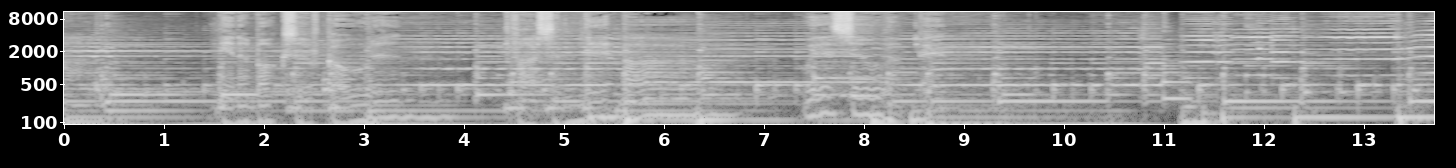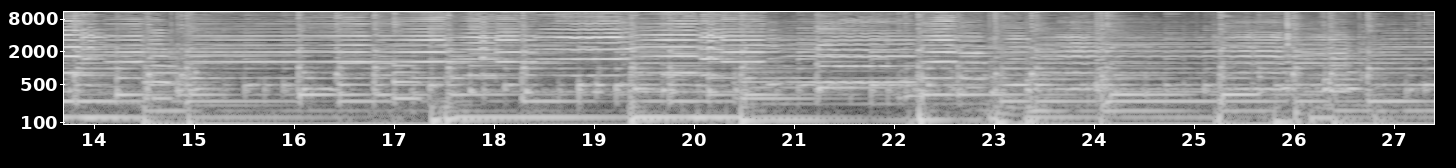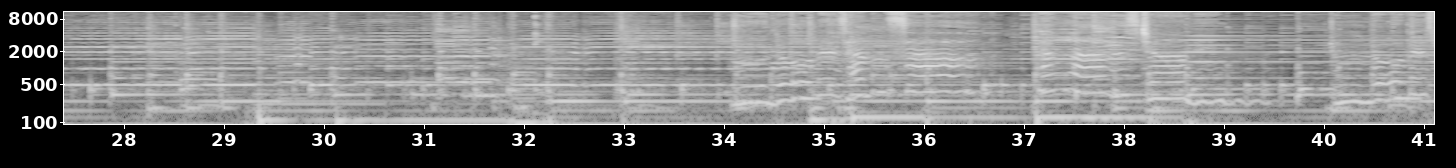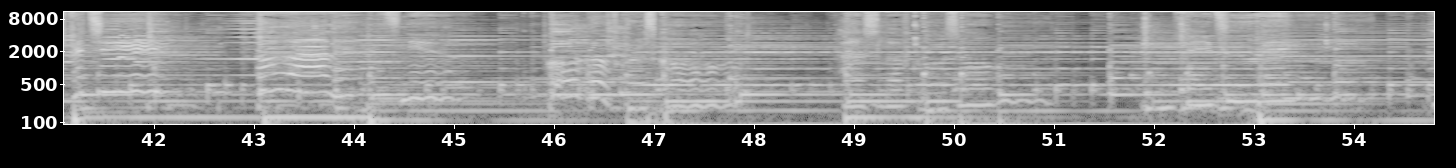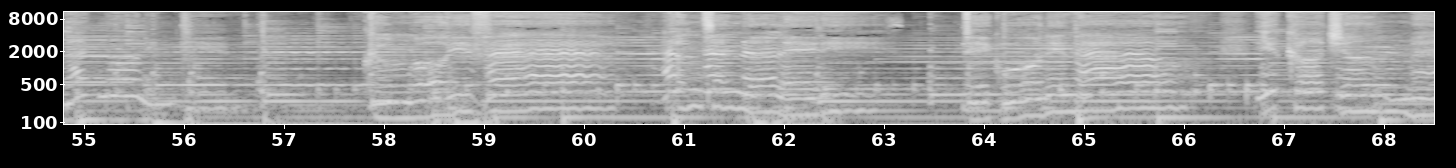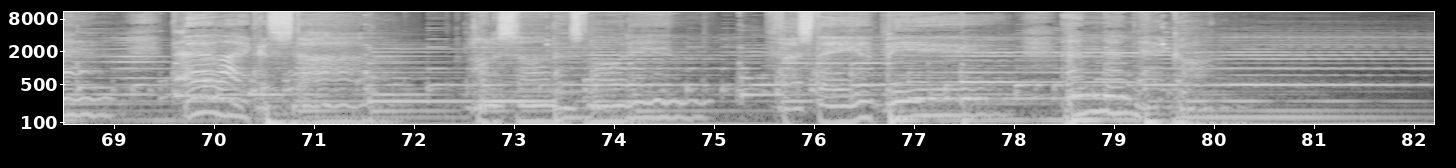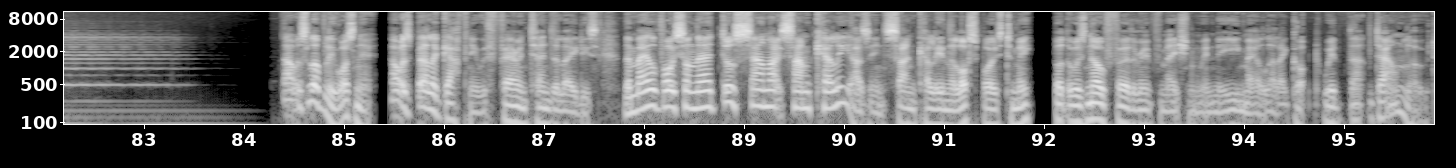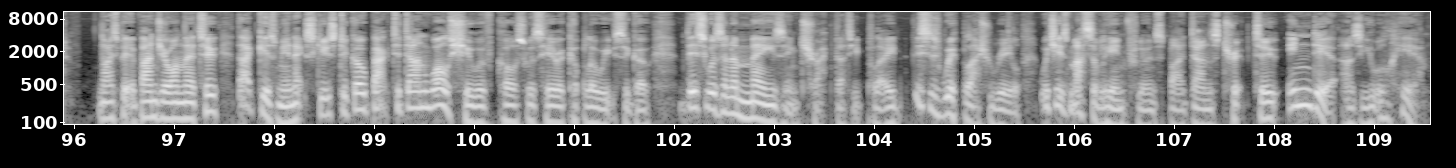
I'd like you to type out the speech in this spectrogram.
was lovely, wasn't it? That was Bella Gaffney with Fair and Tender Ladies. The male voice on there does sound like Sam Kelly, as in Sam Kelly and the Lost Boys to me, but there was no further information in the email that I got with that download. Nice bit of banjo on there too. That gives me an excuse to go back to Dan Walsh, who of course was here a couple of weeks ago. This was an amazing track that he played. This is Whiplash Reel, which is massively influenced by Dan's trip to India, as you will hear.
